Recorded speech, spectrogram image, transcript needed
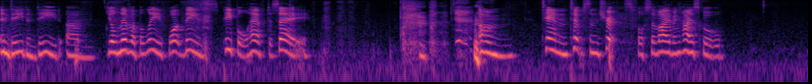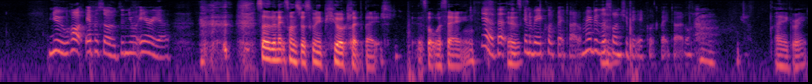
Indeed, indeed. Um, you'll never believe what these people have to say. um, ten tips and tricks for surviving high school. New hot episodes in your area. So the next one's just going to be pure clickbait. Is what we're saying. Yeah, that it's going to be a clickbait title. Maybe this one should be a clickbait title. yeah, I agree.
